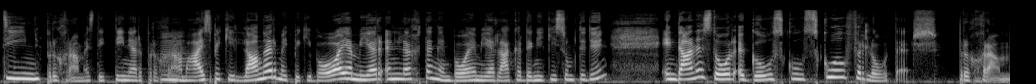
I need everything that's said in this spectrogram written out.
Teen program is, die tienerprogram. Mm. Hy's bietjie langer met bietjie baie meer inligting en baie meer lekker dingetjies om te doen. En dan is daar 'n Girl School skoolverlaters program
